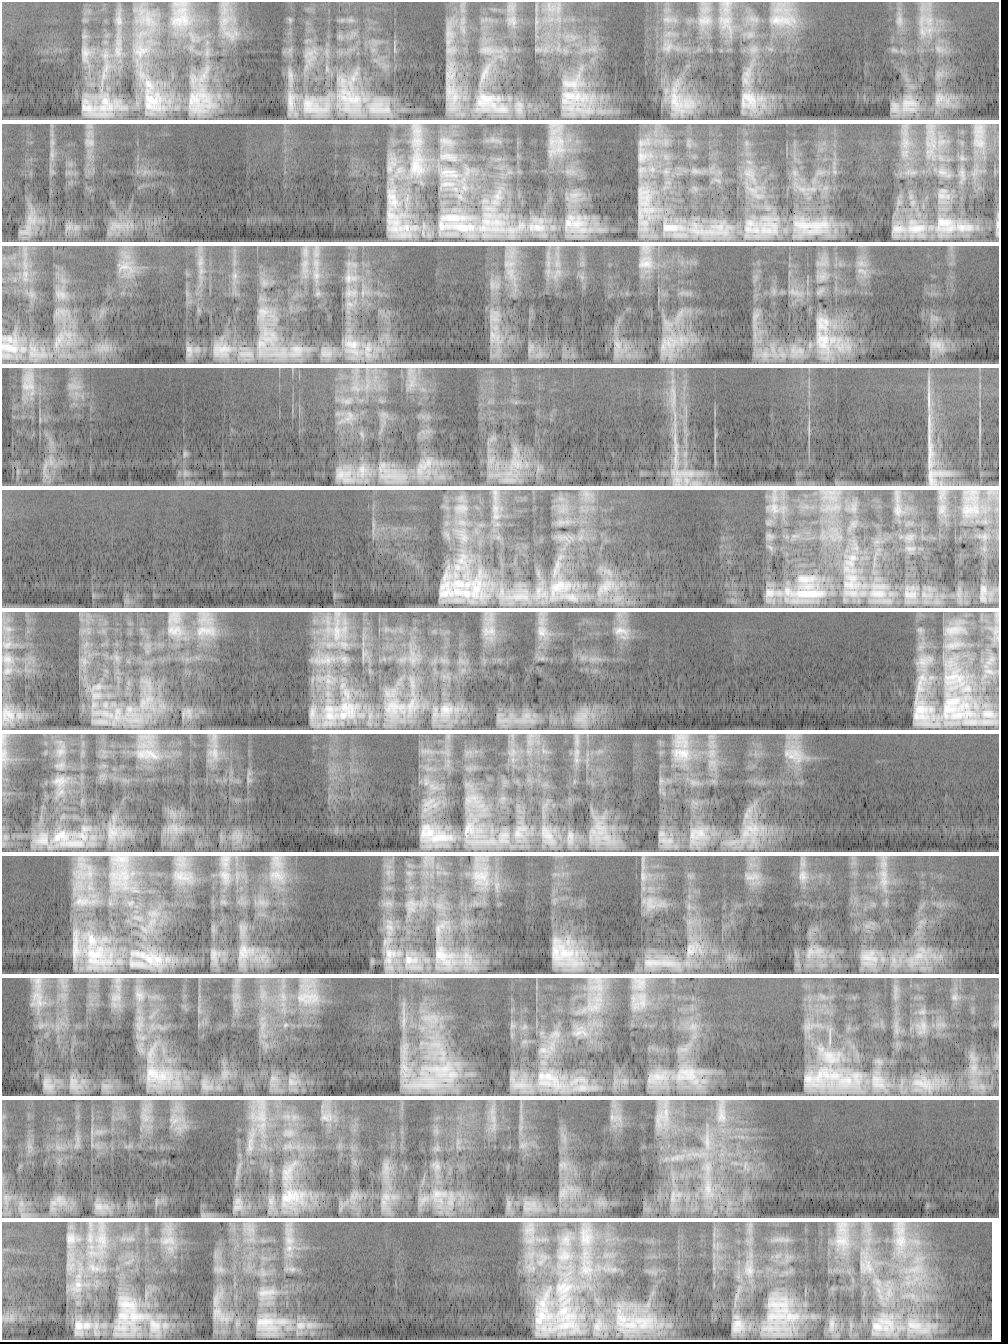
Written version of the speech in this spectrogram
in which cult sites have been argued as ways of defining polis space, is also not to be explored here. And we should bear in mind that also Athens in the imperial period was also exporting boundaries, exporting boundaries to Aegina, as for instance Polinskaya, and indeed others have discussed. These are things then I'm not looking at. What I want to move away from is the more fragmented and specific kind of analysis that has occupied academics in recent years. When boundaries within the polis are considered, those boundaries are focused on in certain ways. A whole series of studies have been focused on deme boundaries, as I referred to already. See, for instance, Traill's Demos and Trittys, and now, in a very useful survey, Ilaria Bultrighini's unpublished PhD thesis, which surveys the epigraphical evidence for deme boundaries in southern Attica. Trittys markers I've referred to. Financial horoi, which mark the security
